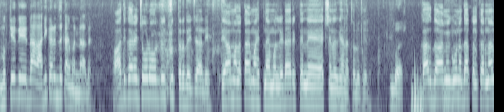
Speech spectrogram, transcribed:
मग ते ते दा- अधिकाऱ्यांचं काय म्हणणं आलं? अधिकाऱ्यांची ओढवडीच उत्तर द्यायचे आले. ते आम्हाला काय माहीत नाही म्हणले. डायरेक्ट त्यांनी ऍक्शनच घ्यायला चालू केले. बर. कागद आम्ही गुन्हा दाखल करणार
